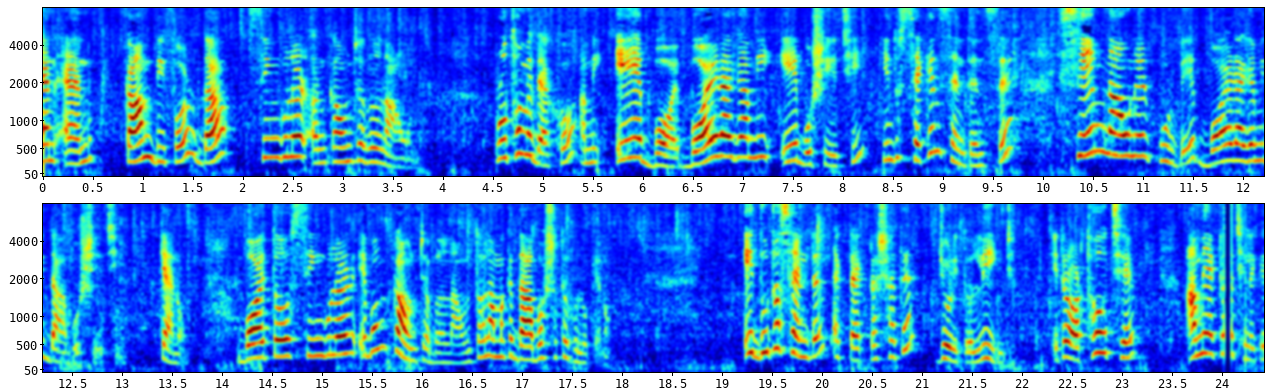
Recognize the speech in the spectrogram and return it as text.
and n come before the singular uncountable noun. প্রথমে দেখো আমি এ বয় বয়ের আগে আমি এ বসিয়েছি কিন্তু সেকেন্ড সেন্টেন্সে সেম নাউনের পূর্বে বয়ের আগে আমি দা বসিয়েছি। কেন? বয় তো সিঙ্গুলার এবং কাউন্টেবল নাউন তাহলে আমাকে দা বসাতে হলো কেন? এই দুটো সেন্টেন্স একটা একটার সাথে জড়িত লিঙ্কড এটার অর্থ হচ্ছে, আমি একটা ছেলেকে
